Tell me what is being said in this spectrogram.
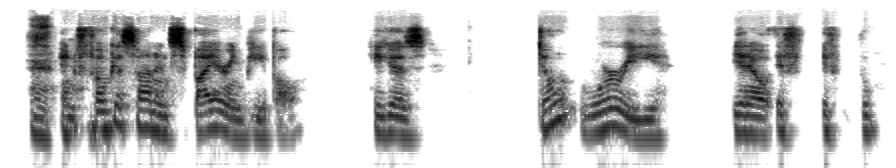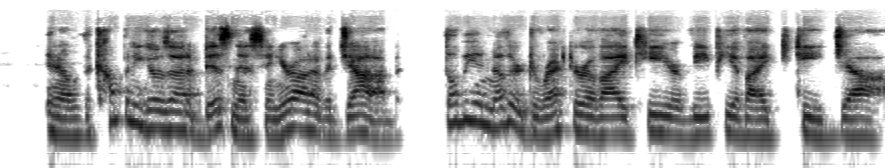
and focus on inspiring people. He goes, don't worry you know if if you know the company goes out of business and you're out of a job there'll be another director of IT or VP of IT job.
